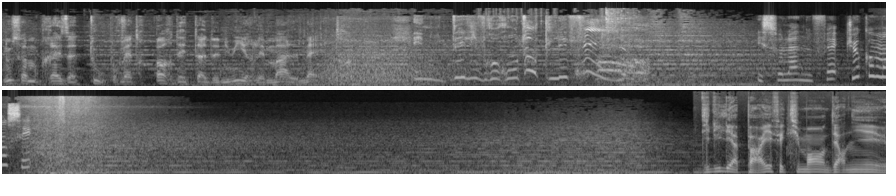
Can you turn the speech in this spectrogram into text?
Nous sommes prêts à tout pour mettre hors d'état de nuire les malmaîtres. Et nous délivrerons toutes les filles Et cela ne fait que commencer. Dilili à Paris, effectivement, dernier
